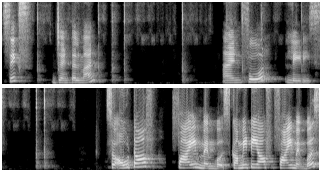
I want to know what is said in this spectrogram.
6 gentlemen and 4 ladies. So out of 5 members, committee of 5 members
